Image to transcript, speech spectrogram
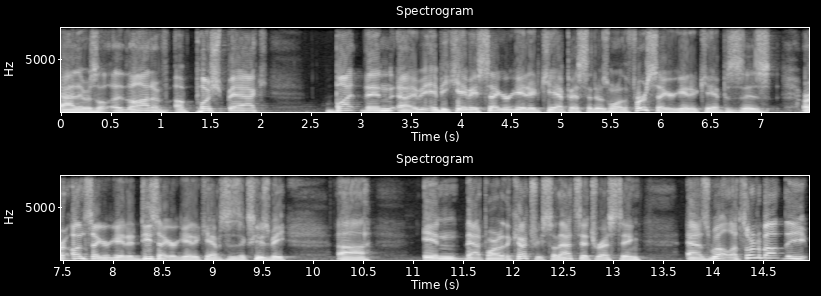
Uh, there was a, a lot of, of, pushback. But then uh, it became a segregated campus, and it was one of the first segregated campuses, or unsegregated, desegregated campuses, excuse me, uh, in that part of the country. So that's interesting as well. Let's learn about the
